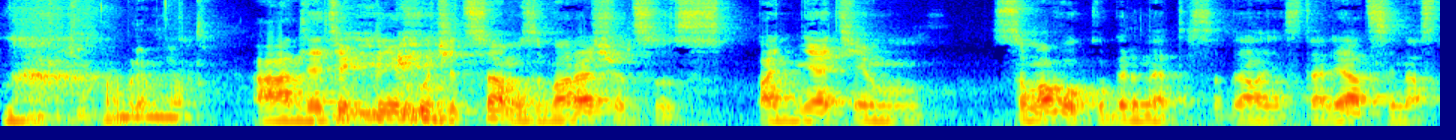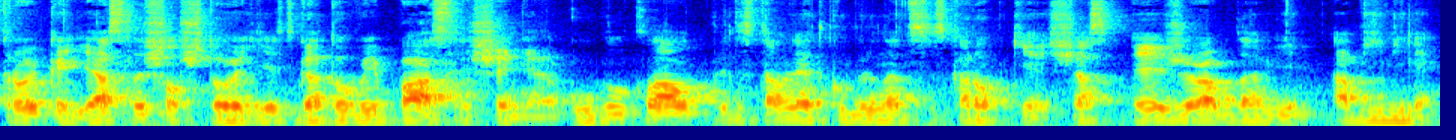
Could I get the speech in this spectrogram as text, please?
никаких проблем нет. А для тех, кто не хочет сам заморачиваться с поднятием самого Kubernetes, да, инсталляцией, настройкой, я слышал, что есть готовые PaaS решения. Google Cloud предоставляет Kubernetes из коробки, сейчас Azure объявили.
